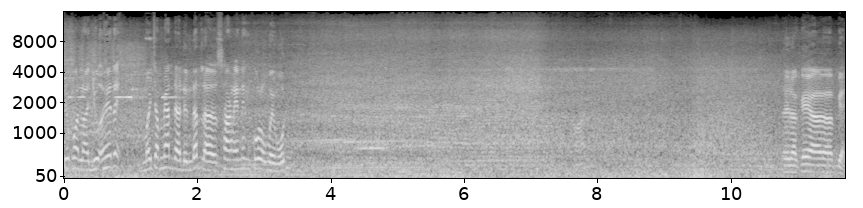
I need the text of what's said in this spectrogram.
Chứ còn là nhựa hết đấy. Mấy trăm mét là đường đất là sang đến quốc lộ 14 đây là cái uh, biển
